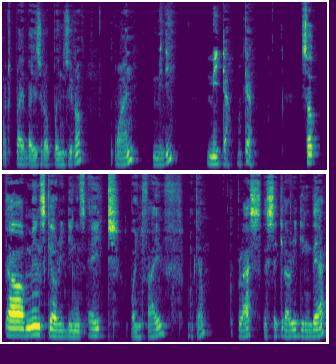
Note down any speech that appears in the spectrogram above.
multiply by 0 0.01 millimeter okay? So our main scale reading is 8.5 okay? Plus the circular reading there.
